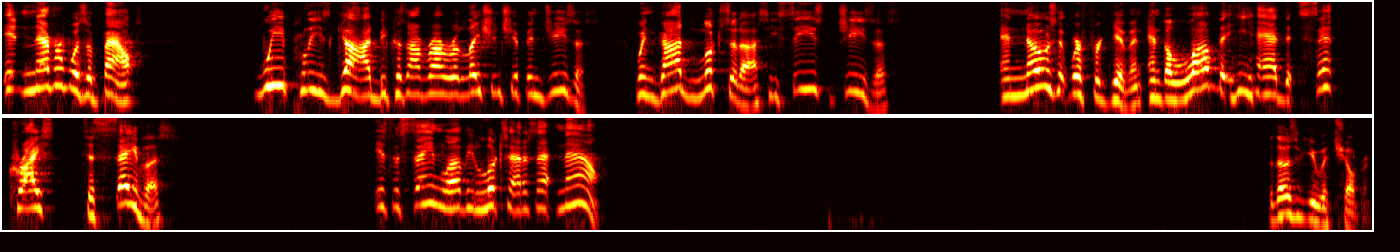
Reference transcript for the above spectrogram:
It never was about we please God because of our relationship in Jesus. When God looks at us, he sees Jesus and knows that we're forgiven, and the love that he had that sent Christ to save us is the same love he looks at us at now. For those of you with children,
